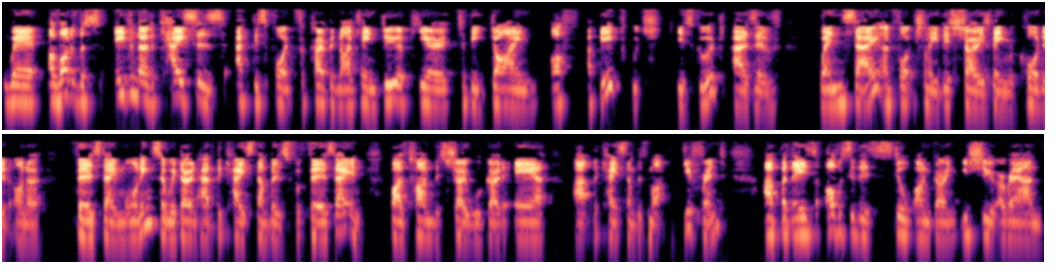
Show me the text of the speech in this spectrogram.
where a lot of this, even though the cases at this point for COVID-19 do appear to be dying off a bit, which is good as of Wednesday. Unfortunately, this show is being recorded on a Thursday morning, so we don't have the case numbers for Thursday. And by the time this show will go to air, uh, the case numbers might be different. Uh, but there's obviously there's still ongoing issue around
